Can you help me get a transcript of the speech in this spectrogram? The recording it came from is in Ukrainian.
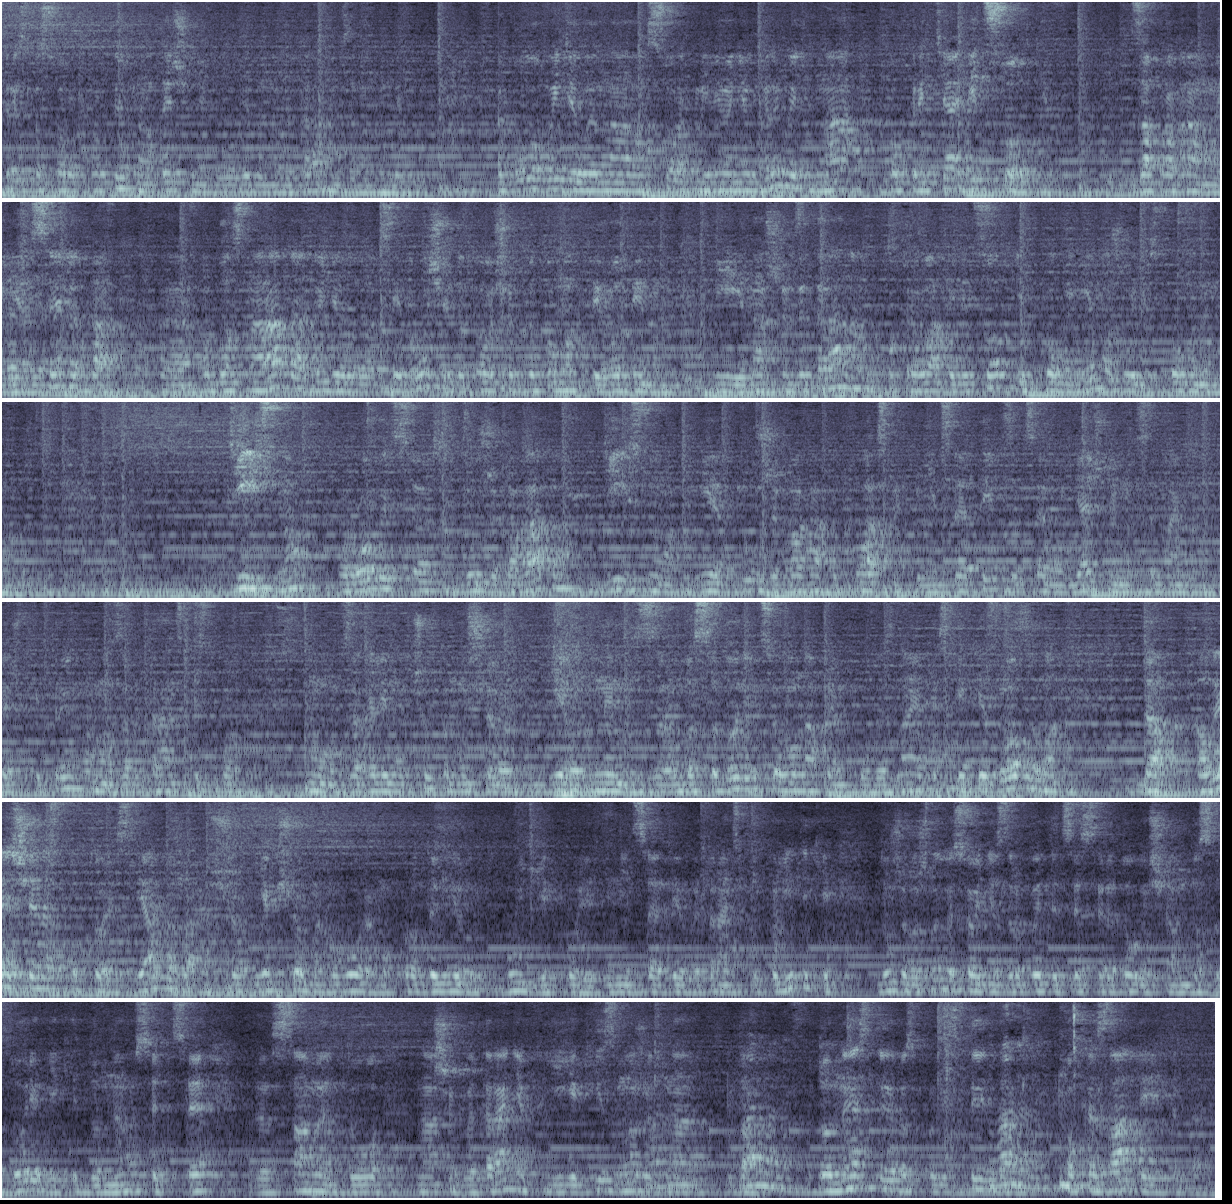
340 квартир на Одещині було видано ветеранам за минулий. Було виділено 40 мільйонів гривень на покриття відсотків за програмою ЄСЛ. Е, Обласна рада виділила ці гроші для того, щоб допомогти родинам і нашим ветеранам покривати відсотки, в кого є можливість, в кого немає. Дійсно, робиться дуже багато. Дійсно, є дуже багато класних ініціатив. За це ми вдячні, максимально теж підтримуємо. За ветеранський спорт ну, взагалі мовчу, тому що є одним з амбасадорів цього напрямку. Ви знаєте, скільки зроблено. Да, але ще раз повторюсь, я вважаю, що якщо ми говоримо про довіру будь-якої ініціативи ветеранської політики, дуже важливо сьогодні зробити це середовище амбасадорів, які доносять це е, саме до наших ветеранів, і які зможуть на да, Донести. донести, розповісти, да, показати і так далі.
